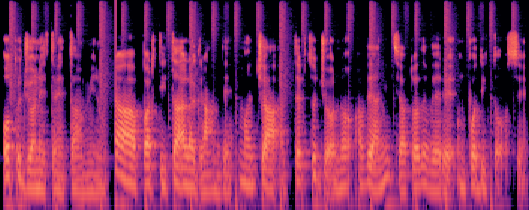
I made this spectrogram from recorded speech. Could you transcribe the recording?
8 giorni e 30 minuti. Era partita alla grande ma già al terzo giorno aveva iniziato ad avere un po' di tosse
